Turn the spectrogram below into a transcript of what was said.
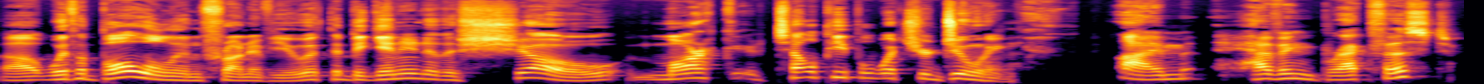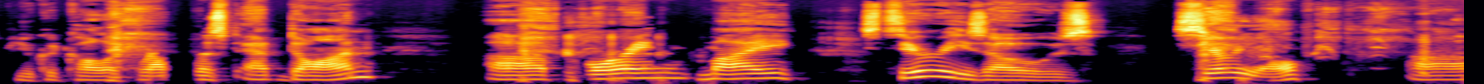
uh, with a bowl in front of you at the beginning of the show. Marc, tell people what you're doing. I'm having breakfast. You could call it breakfast at dawn. Uh, pouring my Ceres O's cereal, uh,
